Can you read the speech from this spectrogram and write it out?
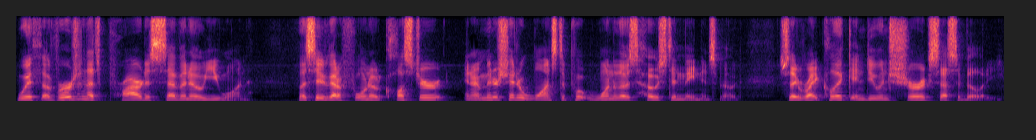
with a version that's prior to 7.0U1. Let's say we've got a four node cluster and our administrator wants to put one of those hosts in maintenance mode. So they right click and do ensure accessibility.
